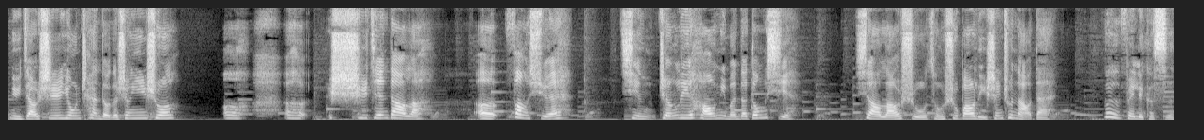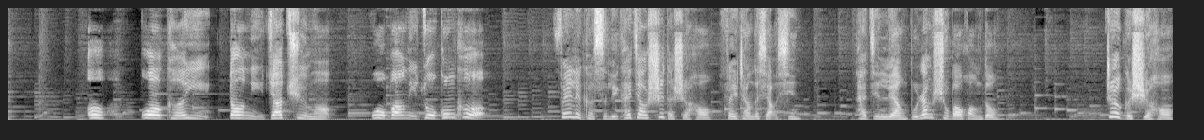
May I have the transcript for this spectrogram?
女教师用颤抖的声音说：“呃，呃，时间到了，呃，放学，请整理好你们的东西。”小老鼠从书包里伸出脑袋。问菲利克斯：“哦，我可以到你家去吗？我帮你做功课。”菲利克斯离开教室的时候非常的小心，他尽量不让书包晃动。这个时候，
